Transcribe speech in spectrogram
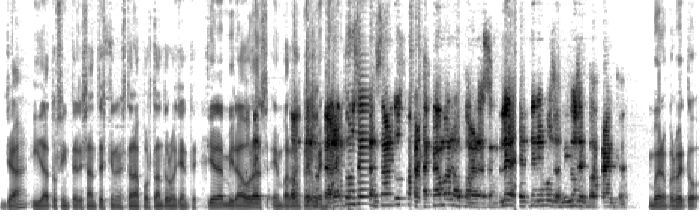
¿ya? Y datos interesantes que nos están aportando los oyentes. Tienen miradoras en Barranca Bermeja. entonces para la Cámara o para la Asamblea, ya tenemos amigos en Barranca. Bueno, perfecto.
